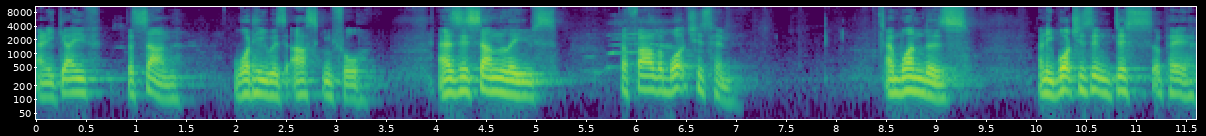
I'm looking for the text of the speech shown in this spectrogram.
And he gave the son what he was asking for. As his son leaves, the father watches him and wonders, and he watches him disappear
